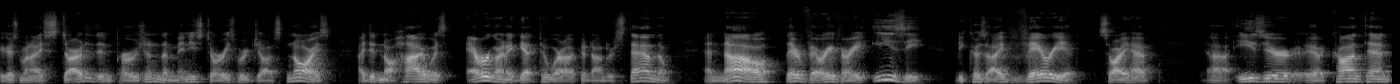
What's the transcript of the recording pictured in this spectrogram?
because when I started in Persian, the mini stories were just noise. I didn't know how I was ever going to get to where I could understand them. And now they're very, very easy because I vary it. So I have uh, easier uh, content,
